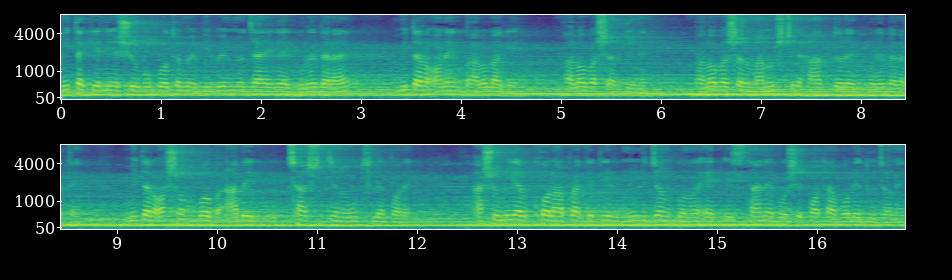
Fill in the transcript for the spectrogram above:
মিতাকে নিয়ে শুভ প্রথমে বিভিন্ন জায়গায় ঘুরে বেড়ায়। মিতার অনেক ভালো লাগে ভালোবাসার দিনে। ভালোবাসার মানুষটির হাত ধরে ঘুরে বেড়াতে। মিতার অসম্ভব আবেগ, উচ্ছ্বাস যেন উছলে পড়ে। আশুলিয়ার খোলা প্রাকৃতির নির্জন কোনো এক স্থানে বসে কথা বলে দুজনে।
